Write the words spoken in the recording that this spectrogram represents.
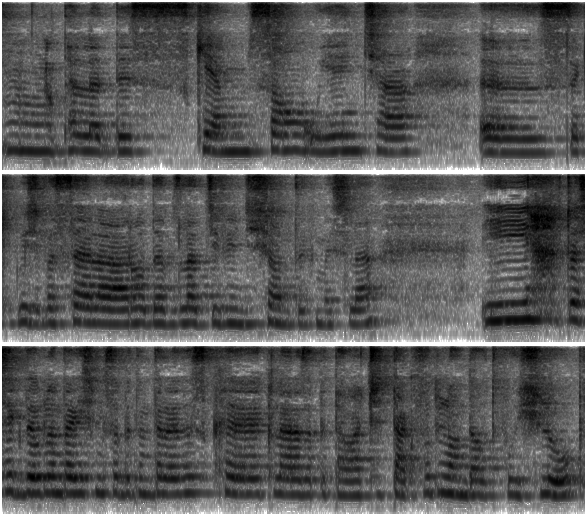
mm, teledyskiem są ujęcia e, z jakiegoś wesela rodem z lat 90., myślę. I w czasie, gdy oglądaliśmy sobie ten teledysk, e, Klara zapytała, czy tak wyglądał Twój ślub?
